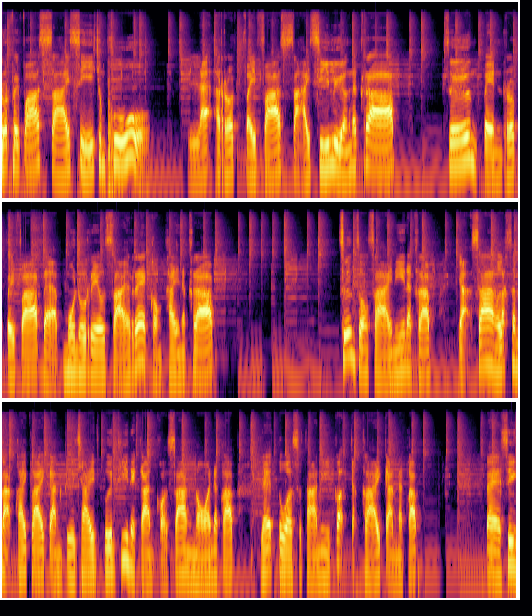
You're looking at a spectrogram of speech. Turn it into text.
รถไฟฟ้าสายสีชมพู และรถไฟฟ้าสายสีเหลืองนะครับ ซึ่งเป็นรถไฟฟ้าแบบโมโนเรลสายแรกของไทยนะครับ ซึ่งสองสายนี้นะครับ จะสร้างลักษณะคล้ายๆ กันคือใช้พื้นที่ในการก่อสร้างน้อยนะครับ และตัวสถานีก็จะคล้ายกันนะครับ แต่สิ่ง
